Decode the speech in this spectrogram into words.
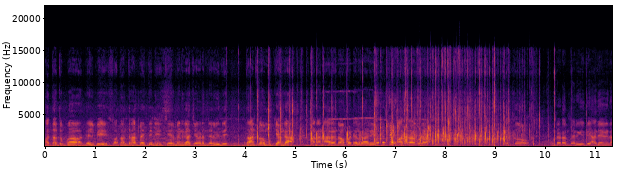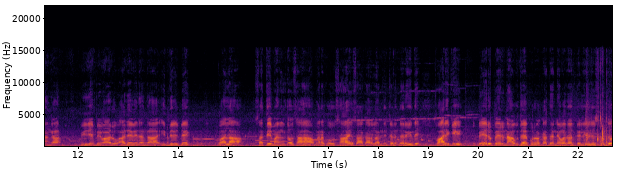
మద్దతు తెలిపి స్వతంత్ర అభ్యర్థిని చైర్మన్గా చేయడం జరిగింది. దాంట్లో ముఖ్యంగా మన నారాయణరావు పటేల్ గారి పాత్ర కూడా ఎంతో ఉండడం జరిగింది. అదేవిధంగా బీజేపీ వారు అదేవిధంగా ఇద్రిస్ బేగ్ వాళ్ళ సతీమణులతో సహా మనకు సహాయ సహకారాలు అందించడం జరిగింది. వారికి పేరు పేరున ఉదయపూర్వక ధన్యవాదాలు తెలియజేసుకుంటూ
